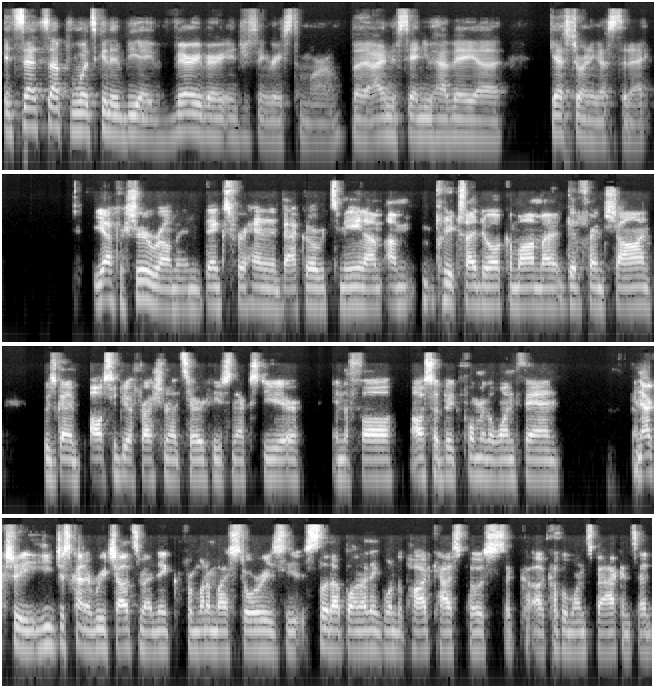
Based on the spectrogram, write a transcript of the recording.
it sets up for what's going to be a very, very interesting race tomorrow. But I understand you have a uh, guest joining us today. Yeah, for sure, Roman. Thanks for handing it back over to me, and I'm I'm pretty excited to welcome on my good friend Sean, who's going to also be a freshman at Syracuse next year in the fall. Also a big Formula One fan and actually, he just kind of reached out to me. I think from one of my stories, he slid up on I think one of the podcast posts a, a couple months back and said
